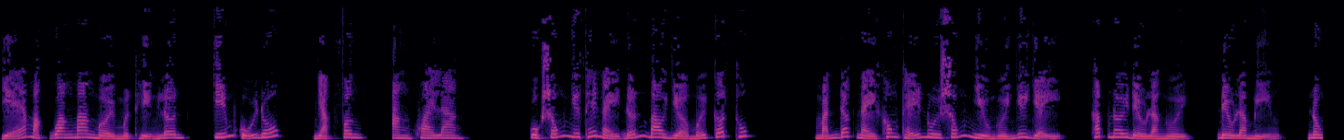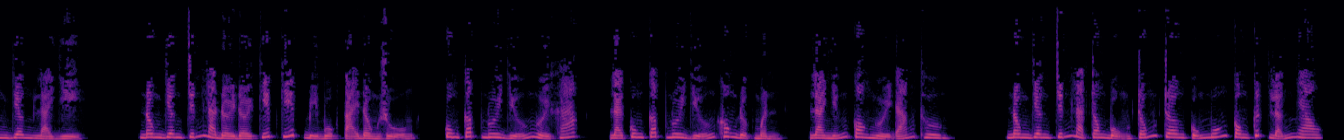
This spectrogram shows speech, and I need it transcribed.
vẻ mặt quan mang mời mịt hiện lên, kiếm củi đốt, nhặt phân, ăn khoai lang. Cuộc sống như thế này đến bao giờ mới kết thúc? Mảnh đất này không thể nuôi sống nhiều người như vậy khắp nơi đều là người, đều là miệng, nông dân là gì? Nông dân chính là đời đời kiếp kiếp bị buộc tại đồng ruộng, cung cấp nuôi dưỡng người khác, lại cung cấp nuôi dưỡng không được mình, là những con người đáng thương. Nông dân chính là trong bụng trống trơn cũng muốn công kích lẫn nhau,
